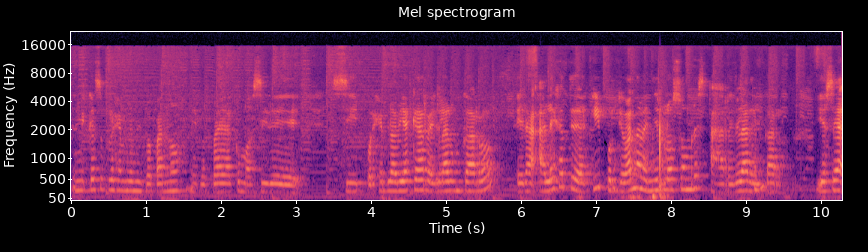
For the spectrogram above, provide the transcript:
En mi caso, por ejemplo, mi papá no. Mi papá era como así de, si por ejemplo había que arreglar un carro, era aléjate de aquí porque van a venir los hombres a arreglar el carro. Y o sea,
